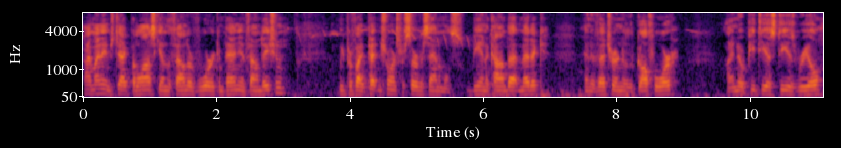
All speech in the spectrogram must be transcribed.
Hi, my name is Jack Bodolosky. I'm the founder of Warrior Companion Foundation. We provide pet insurance for service animals. Being a combat medic and a veteran of the Gulf War, I know PTSD is real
